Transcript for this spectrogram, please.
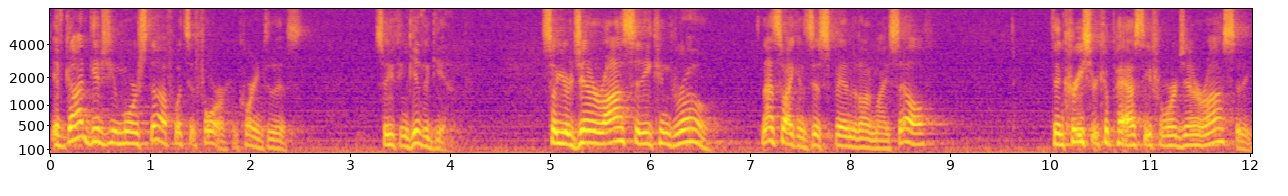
If God gives you more stuff, what's it for, according to this? So you can give again. So your generosity can grow. It's not so I can just spend it on myself. To increase your capacity for more generosity.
